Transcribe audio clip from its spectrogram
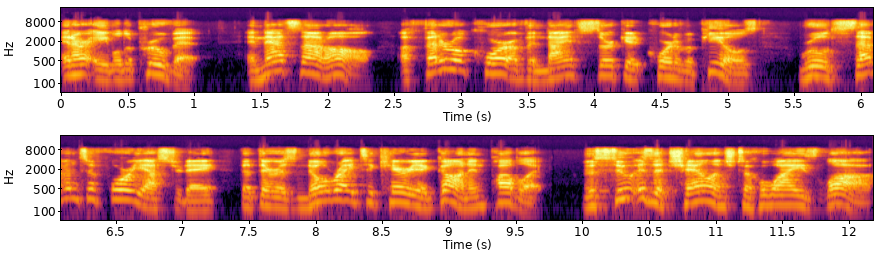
and are able to prove it. And that's not all. A federal court of the Ninth Circuit Court of Appeals ruled 7 to 4 yesterday that there is no right to carry a gun in public. The suit is a challenge to Hawaii's law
